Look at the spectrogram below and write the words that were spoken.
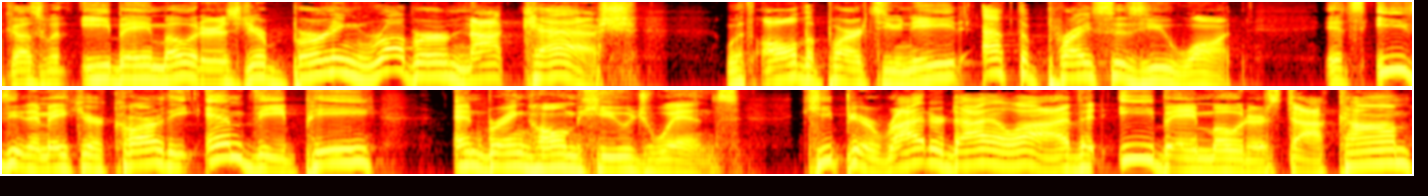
Because with eBay Motors, you're burning rubber, not cash. With all the parts you need at the prices you want, it's easy to make your car the MVP and bring home huge wins. Keep your ride or die alive at ebaymotors.com.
